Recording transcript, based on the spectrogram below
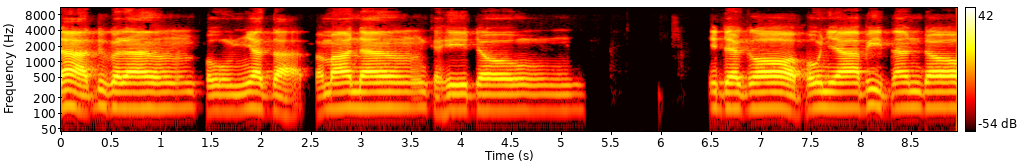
နတုကရံပုံညတ္တပမာဏံဂဟိတုံဣတကောပုံညာပိတန္တော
